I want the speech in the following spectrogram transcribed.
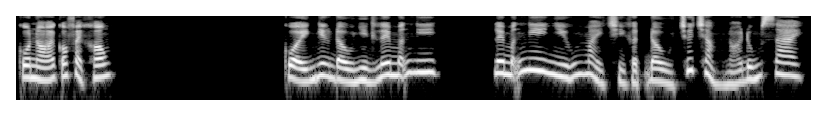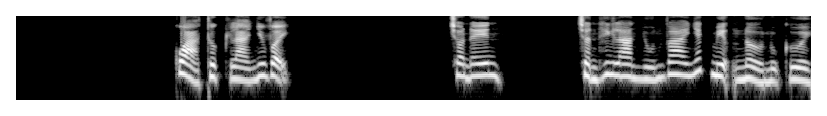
Cô nói có phải không? Cô ấy nghiêng đầu nhìn Lê Mẫn Nghi. Lê Mẫn Nghi nhíu mày chỉ gật đầu chứ chẳng nói đúng sai. Quả thực là như vậy. Cho nên, Trần Hy Lan nhún vai nhếch miệng nở nụ cười.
